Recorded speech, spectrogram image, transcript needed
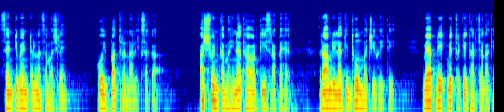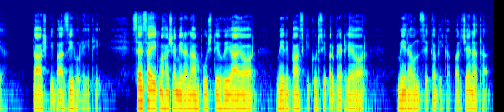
सेंटिमेंटल न समझ लें, कोई पत्र न लिख सका। अश्विन का महीना था और तीसरा पहर। रामलीला की धूम मची हुई थी। मैं अपने एक मित्र के घर चला गया। ताश की बाजी हो रही थी। सहसा एक महाशय मेरा नाम पूछते हुए आए और मेरे पास की कुर्सी पर बैठ गए और मेरा उनसे कभी का परिचय न था।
